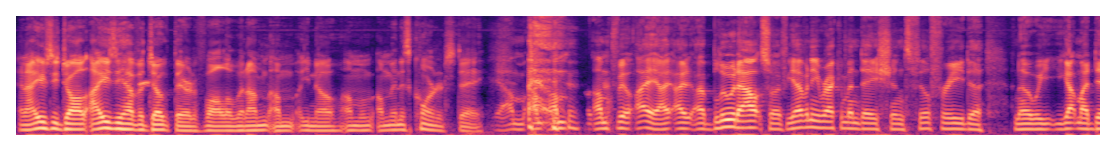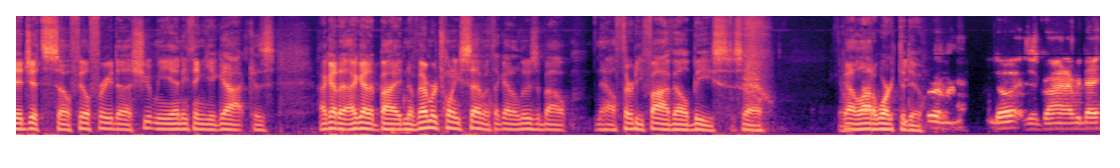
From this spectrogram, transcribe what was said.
And I usually draw. I usually have a joke there to follow, but I'm, I'm, you know, I'm, I'm in his corner today. Yeah, I'm, I'm, I'm, I'm feel. I, I, I blew it out. So if you have any recommendations, feel free to. I know we, you got my digits, so feel free to shoot me anything you got because I got I got it by November 27th. I got to lose about now 35 lbs. So got a lot of work to do. Do it. Just grind every day.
